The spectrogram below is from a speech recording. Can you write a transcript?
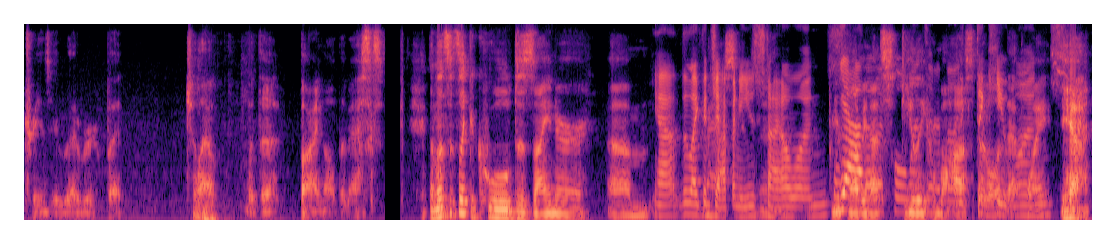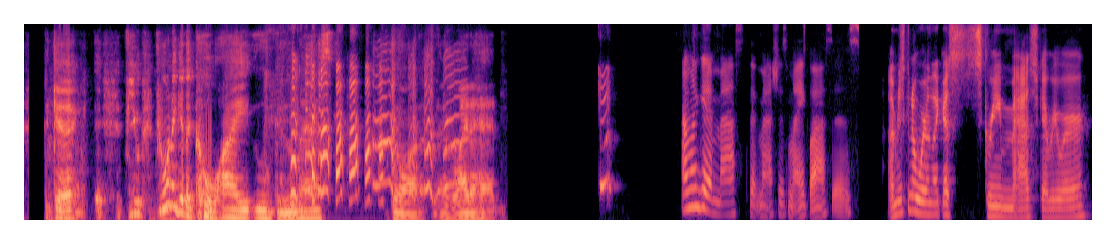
transit or whatever, but chill out with the buying all the masks. Unless it's like a cool designer, um, Yeah, the like the Japanese style ones. you're Yeah, probably not cool stealing from a the, like, hospital at that point. Yeah. Like, if you if you want to get a kawaii ugu mask, go on right ahead. I'm gonna get a mask that matches my glasses. I'm just gonna wear like a scream mask everywhere.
